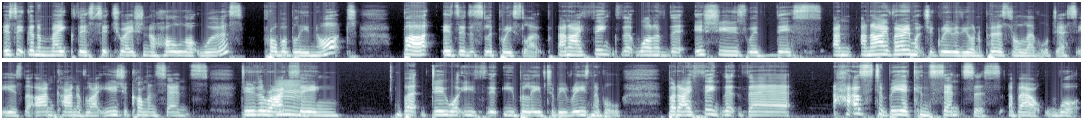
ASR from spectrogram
is it going to make this situation a whole lot worse probably not but is it a slippery slope? And I think that one of the issues with this, and, and I very much agree with you on a personal level, Jessie, is that I'm kind of like use your common sense, do the right mm. thing, but do what you th- you believe to be reasonable. But I think that there has to be a consensus about what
